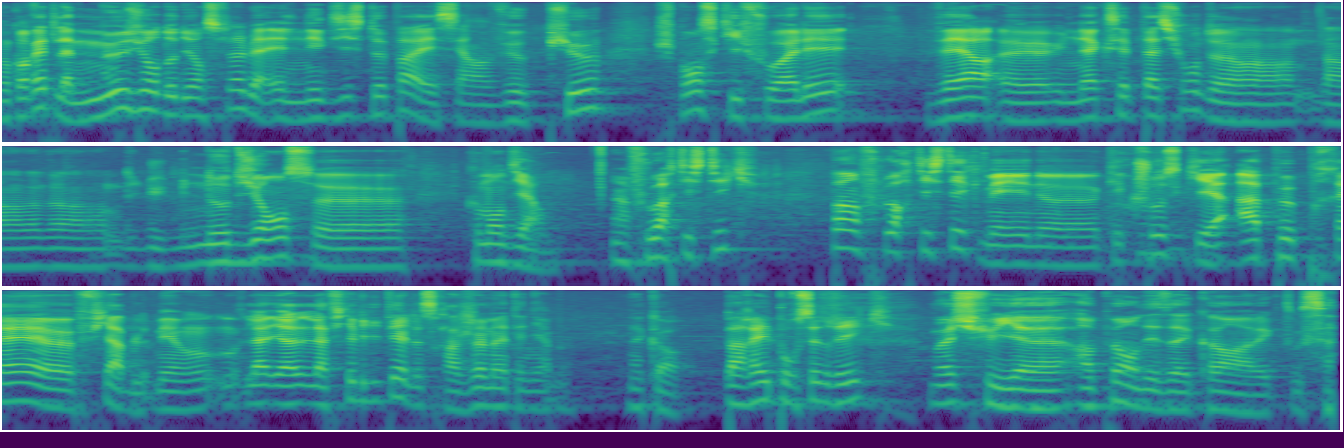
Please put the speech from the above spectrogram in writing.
Donc en fait, la mesure d'audience fiable, elle n'existe pas et c'est un vœu pieux. Je pense qu'il faut aller vers euh, une acceptation d'un- d'un- d'un- d'une audience, euh, comment dire? Un flou artistique? Pas un flou artistique, mais une, euh, quelque chose qui est à peu près euh, fiable. Mais on- la, la fiabilité, elle ne sera jamais atteignable. D'accord. Pareil pour Cédric? Moi, je suis euh, un peu en désaccord avec tout ça.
